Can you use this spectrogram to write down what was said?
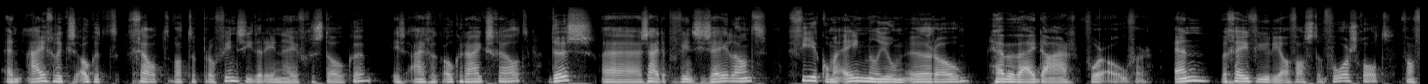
En eigenlijk is ook het geld wat de provincie erin heeft gestoken, is eigenlijk ook Rijksgeld. Dus uh, zei de provincie Zeeland, 4,1 miljoen euro hebben wij daarvoor over. En we geven jullie alvast een voorschot van 75%.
